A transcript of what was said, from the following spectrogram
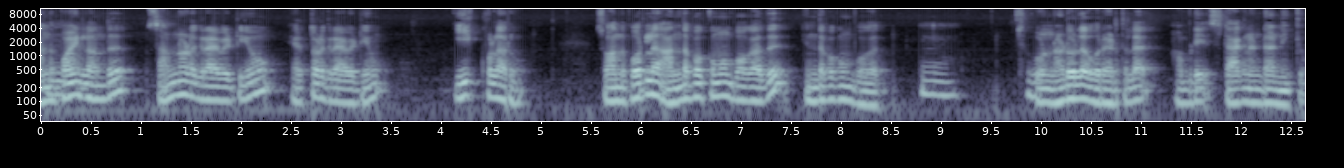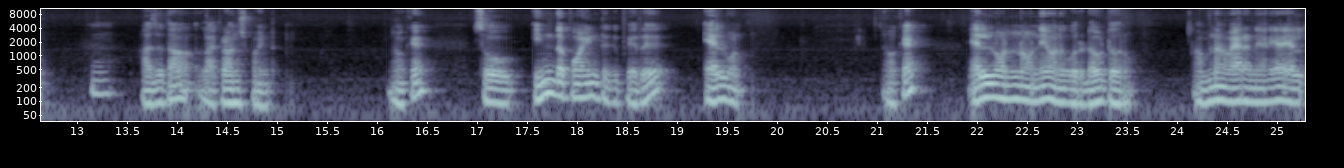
அந்த பாயிண்டில் வந்து சன்னோட கிராவிட்டியும் எர்த்தோட கிராவிட்டியும் ஈக்குவலாக இருக்கும். ஸோ அந்த பொருள் அந்த பக்கமும் போகாது இந்த பக்கமும் போகாது. ஸோ நடுவில் ஒரு இடத்துல அப்படியே ஸ்டாக்னண்ட்டாக நிற்கும் அதுதான் லக்ராஞ்ச் பாயிண்ட் ஓகே ஸோ இந்த பாயிண்ட்டுக்கு பேர் எல் ஒன் ஓகே எல் ஒன்னே உனக்கு ஒரு டவுட் வரும். அப்படின்னா வேறு நிறையா எல்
